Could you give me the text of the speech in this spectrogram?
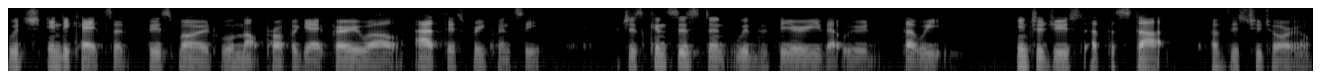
which indicates that this mode will not propagate very well at this frequency, which is consistent with the theory that we, would, that we introduced at the start of this tutorial.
